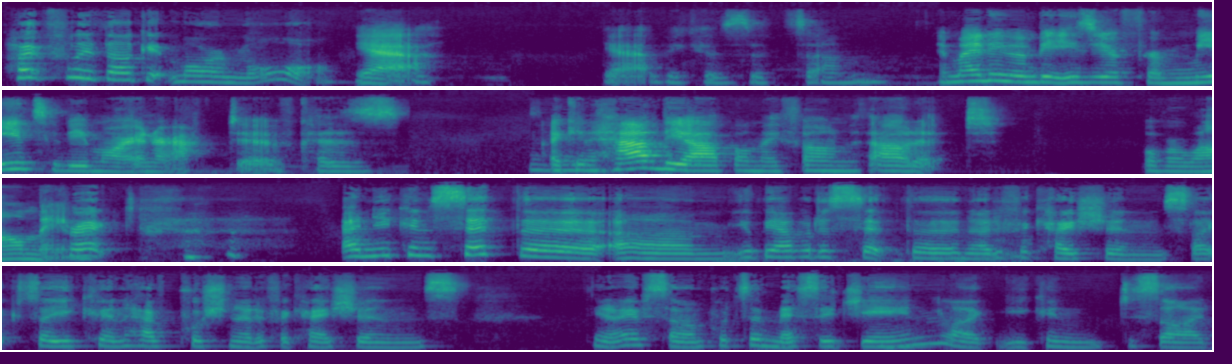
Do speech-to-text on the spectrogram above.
hopefully they'll get more and more. Yeah. Yeah. Because it's, um, it might even be easier for me to be more interactive because Mm-hmm. I can have the app on my phone without it overwhelming. Correct. and you can set the um, you'll be able to set the notifications like so you can have push notifications you know if someone puts a message in mm-hmm. like you can decide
